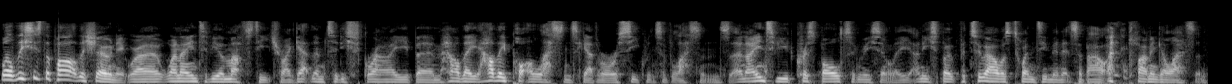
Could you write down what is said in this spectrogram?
well, this is the part of the show, Nick, where when I interview a maths teacher, I get them to describe um, how they how they put a lesson together or a sequence of lessons. And I interviewed Chris Bolton recently, and he spoke for two hours twenty minutes about planning a lesson.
